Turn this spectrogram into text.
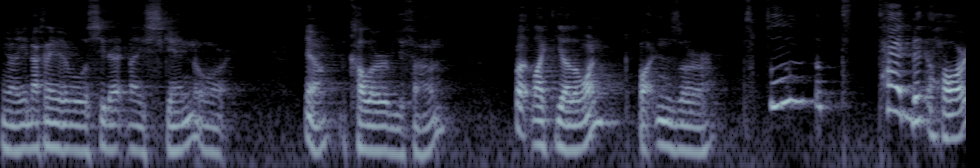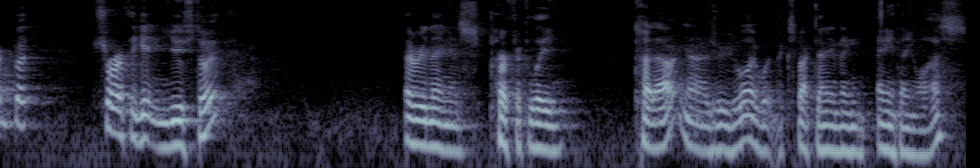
you know, you're not going to be able to see that nice skin or you know, the color of your phone. But like the other one, buttons are a tad bit hard, but sure if they're getting used to it. Everything is perfectly cut out, you know, as usual. I wouldn't expect anything anything less.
